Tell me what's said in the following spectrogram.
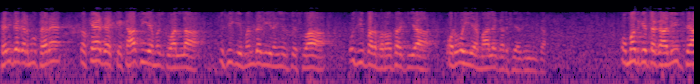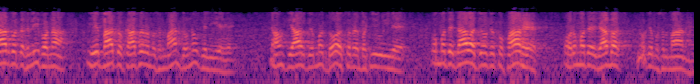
پھر بھی اگر منہ پھیریں تو کہہ دے کہ کافی ہے مجھ کو اللہ، کسی کی مندگی نہیں اس کے سوا۔ اسی پر بھروسہ کیا اور وہی ہے مالک عرش عظیم کا۔ امت کی تکالیف سے آپ کو تکلیف ہونا، یہ بات تو کافر اور مسلمان دونوں کے لیے ہے۔ کیونکہ آپ کی امت دو حصوں میں بٹی ہوئی ہے۔ امت دعوت جو کہ کفار ہے اور امت اجابت جو کہ مسلمان ہے۔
